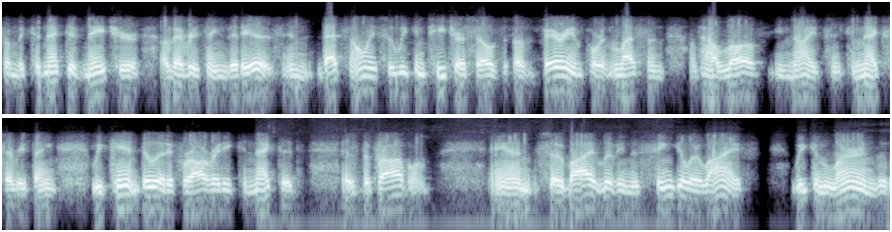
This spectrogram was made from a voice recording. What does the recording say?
from the connective nature of everything that is. And that's only so we can teach ourselves a very important lesson of how love unites and connects everything. We can't do it if we're already connected is the problem. And so by living this singular life, we can learn the,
